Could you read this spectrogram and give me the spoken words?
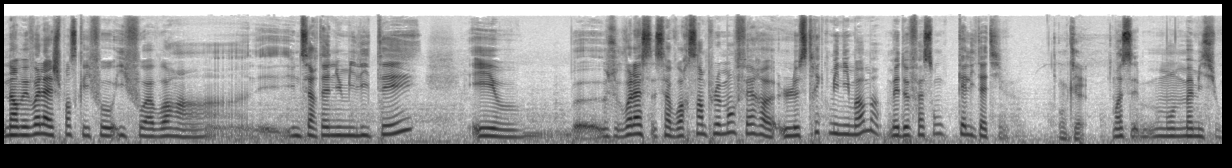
non, mais voilà, je pense qu'il faut, il faut avoir un- une certaine humilité et euh, euh, voilà, savoir simplement faire euh, le strict minimum, mais de façon qualitative. Ok. Moi, c'est mon, ma mission.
